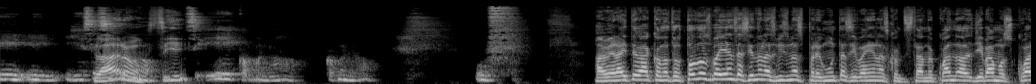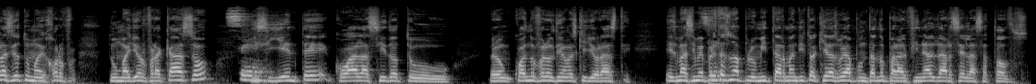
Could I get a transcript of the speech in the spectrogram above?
Y, y, y eso Claro, sí. sí. Sí, cómo no, cómo no. Uf. A ver, ahí te va con otro. Todos váyanse haciendo las mismas preguntas y váyanlas contestando. ¿Cuándo llevamos? ¿Cuál ha sido tu mejor, tu mayor fracaso? Sí. Y siguiente, ¿cuál ha sido tu... Pero, ¿cuándo fue la última vez que lloraste? Es más, si me Sí. prestas una plumita, Armandito, aquí las voy apuntando para al final dárselas a todos.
